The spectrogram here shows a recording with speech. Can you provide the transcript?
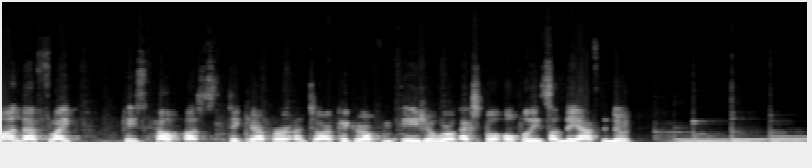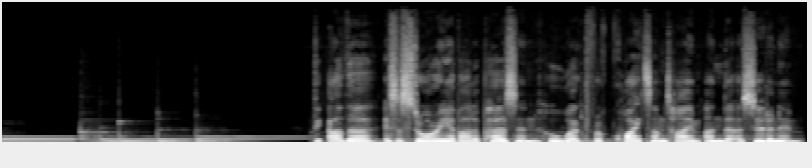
on that flight? Please help us take care of her until I pick her up from Asia World Expo, hopefully Sunday afternoon. The other is a story about a person who worked for quite some time under a pseudonym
